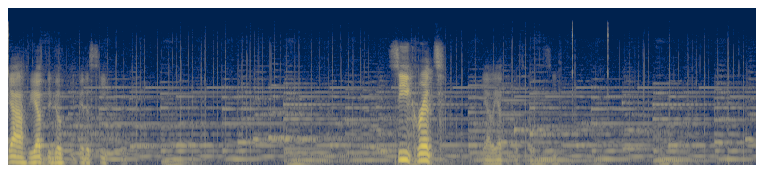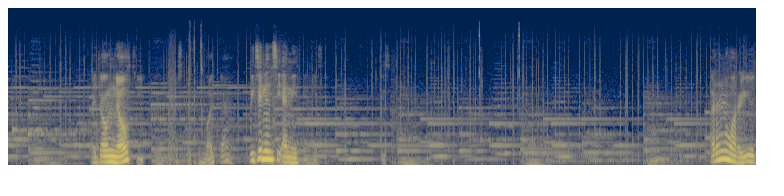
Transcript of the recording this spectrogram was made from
Yeah, we have to go keep it a secret. Secret. Yeah, we have to go tell it a secret. I don't know, teacher. Just open like that. We didn't see anything. I don't know what are you.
